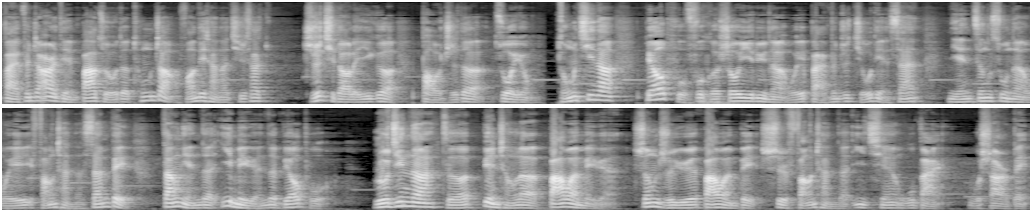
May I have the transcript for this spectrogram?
百分之二点八左右的通胀，房地产呢，其实它只起到了一个保值的作用。同期呢，标普复合收益率呢为百分之九点三，年增速呢为房产的三倍。当年的一美元的标普，如今呢则变成了八万美元，升值约八万倍，是房产的一千五百五十二倍。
